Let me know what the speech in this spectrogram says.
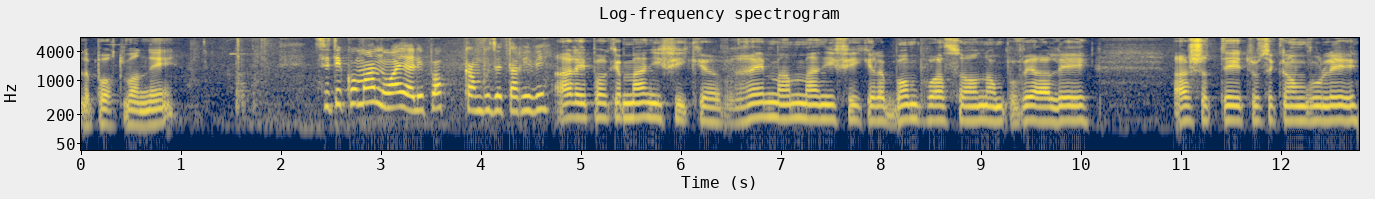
le porte-monnaie. C'était comment Noailles à l'époque quand vous êtes arrivé? À l'époque, magnifique, vraiment magnifique. Le bon poisson, on pouvait aller acheter tout ce qu'on voulait.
